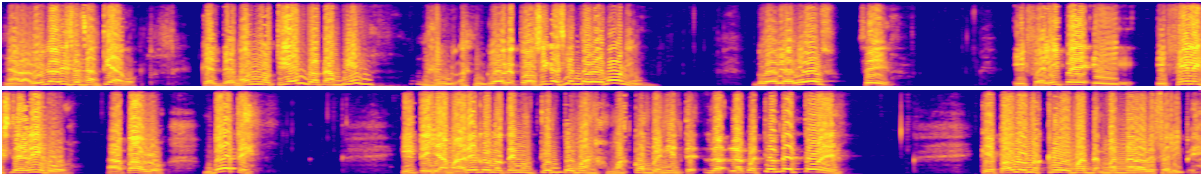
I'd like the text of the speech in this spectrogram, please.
La Biblia dice en Santiago que el demonio tiembla también. Gloria, pero sigue siendo demonio. Gloria a Dios. Sí. Y Felipe y, y Félix le dijo a Pablo, vete y te llamaré cuando tenga un tiempo más, más conveniente. La, cuestión de esto es que Pablo no escribe más, nada de Felipe.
